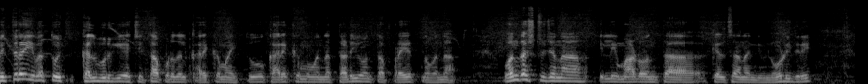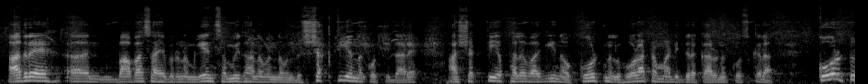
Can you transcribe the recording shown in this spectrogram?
ಮಿತ್ರ, ಇವತ್ತು ಕಲಬುರಗಿಯ ಚಿತ್ತಾಪುರದಲ್ಲಿ ಕಾರ್ಯಕ್ರಮ ಇತ್ತು. ಕಾರ್ಯಕ್ರಮವನ್ನು ತಡೆಯುವಂಥ ಪ್ರಯತ್ನವನ್ನು ಒಂದಷ್ಟು ಜನ ಇಲ್ಲಿ ಮಾಡುವಂಥ ಕೆಲಸನ ನೀವು ನೋಡಿದಿರಿ. ಆದರೆ ಬಾಬಾ ಸಾಹೇಬರು ನಮಗೇನು ಸಂವಿಧಾನವನ್ನು ಒಂದು ಶಕ್ತಿಯನ್ನು ಕೊಟ್ಟಿದ್ದಾರೆ, ಆ ಶಕ್ತಿಯ ಫಲವಾಗಿ ನಾವು ಕೋರ್ಟ್ನಲ್ಲಿ ಹೋರಾಟ ಮಾಡಿದ್ದರ ಕಾರಣಕ್ಕೋಸ್ಕರ ಕೋರ್ಟು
